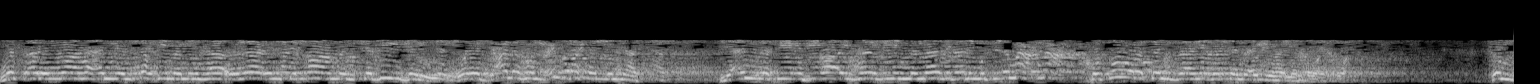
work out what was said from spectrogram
نسأل الله أن ينتقم من هؤلاء انتقاما شديدا ويجعلهم عبرة للناس. لأن في إبقاء هذه النماذج في المجتمع خطورة بالغة أيها الإخوة. ثم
